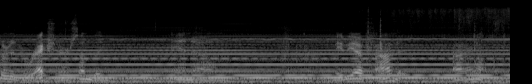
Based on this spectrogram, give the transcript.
sort of direction or something. And um, maybe I found it. I don't know.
